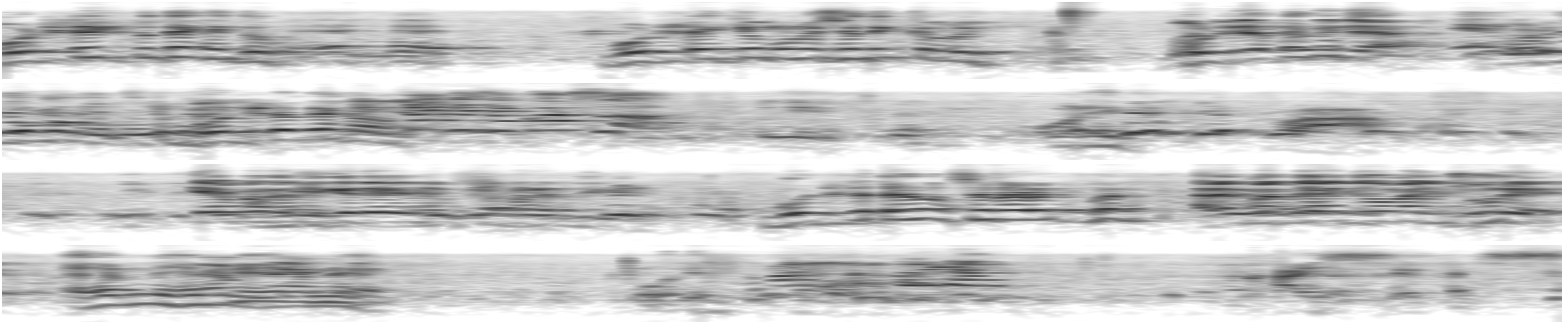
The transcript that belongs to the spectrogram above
বডিটা একটু দেখে তো বডিটা কেমন হয়েছে দেখতে লই। বডিটা বডিটা বডিটা দেখাও ওরে বাবা ক্যামেরা দিকে দেখ ক্যামেরা দিকে। বডিটা দেখাও স্যার আরেকবার। আরেকবার দেখ মানে জুড়ে। এমনি এমনি এমনি ওরে খাইছে খাইছে।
